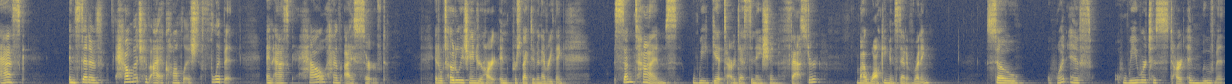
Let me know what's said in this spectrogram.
Ask instead of how much have I accomplished, flip it and ask how have I served? It'll totally change your heart and perspective and everything. Sometimes we get to our destination faster by walking instead of running. So, what if we were to start a movement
